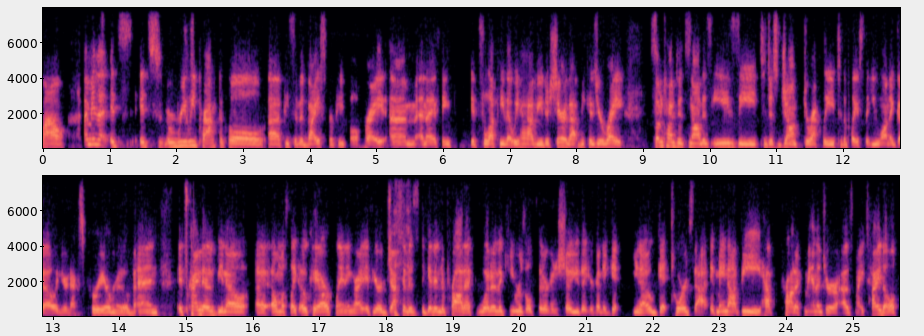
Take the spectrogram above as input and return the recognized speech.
Wow. I mean, it's it's a really practical uh, piece of advice for people, right? Um, and I think it's lucky that we have you to share that because you're right sometimes it's not as easy to just jump directly to the place that you want to go in your next career move. And it's kind of, you know, uh, almost like OKR planning, right? If your objective is to get into product, what are the key results that are going to show you that you're going to get, you know, get towards that? It may not be have product manager as my title.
